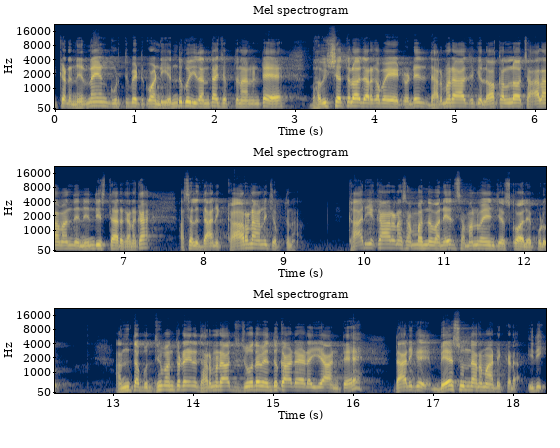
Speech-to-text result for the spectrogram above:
ఇక్కడ నిర్ణయం గుర్తుపెట్టుకోండి. ఎందుకు ఇదంతా చెప్తున్నానంటే భవిష్యత్తులో జరగబోయేటువంటి ధర్మరాజుకి లోకంలో చాలామంది నిందిస్తారు కనుక అసలు దానికి కారణాన్ని చెప్తున్నా. కార్యకారణ సంబంధం అనేది సమన్వయం చేసుకోవాలి ఎప్పుడు. అంత బుద్ధిమంతుడైన ధర్మరాజు జూదం ఎందుకు ఆడాడయ్యా అంటే దానికి బేస్ ఉందన్నమాట ఇక్కడ ఇది.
